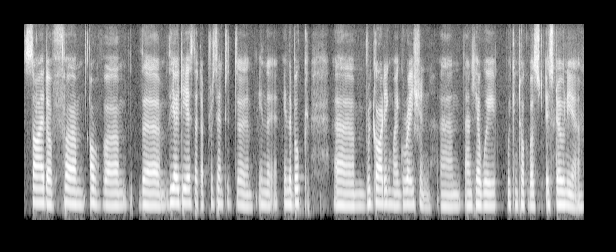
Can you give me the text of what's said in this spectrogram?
side of um, of um, the the ideas that are presented uh, in the in the book um, regarding migration? And and here we we can talk about Estonia.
